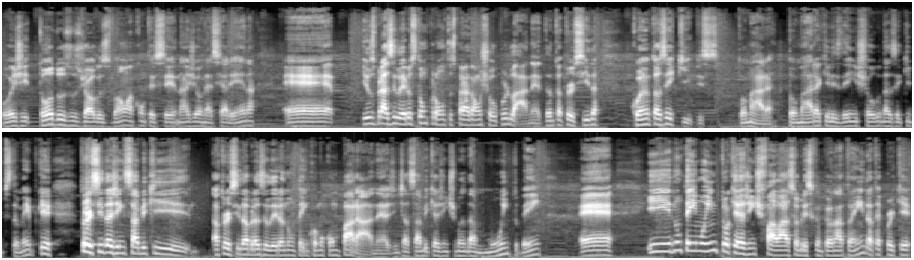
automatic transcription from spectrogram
hoje todos os jogos vão acontecer na Geonesse Arena. É... E os brasileiros estão prontos para dar um show por lá, né? Tanto a torcida quanto as equipes. Tomara. Tomara que eles deem show nas equipes também, porque torcida a gente sabe que a torcida brasileira não tem como comparar, né? A gente já sabe que a gente manda muito bem. É... E não tem muito o que a gente falar sobre esse campeonato ainda, até porque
